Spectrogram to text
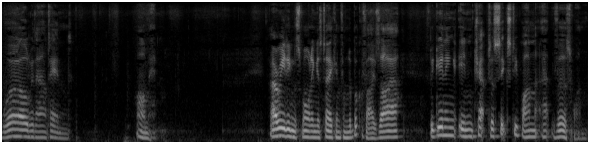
world without end. Amen. Our reading this morning is taken from the book of Isaiah, beginning in chapter 61 at verse 1.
